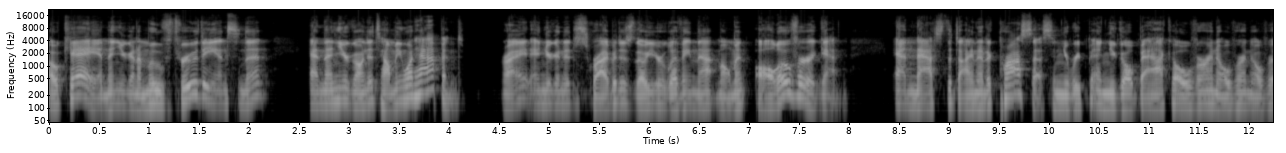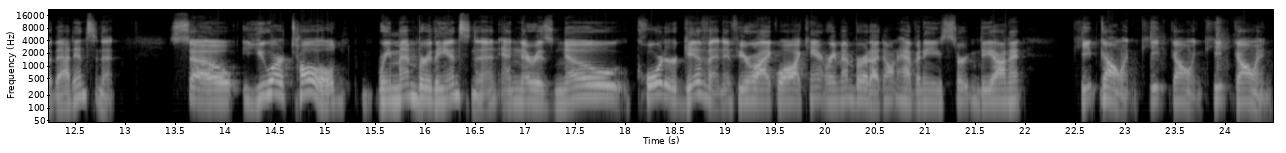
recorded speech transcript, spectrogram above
Okay, and then you're gonna move through the incident and then you're going to tell me what happened, right? And you're going to describe it as though you're living that moment all over again. And that's the Dianetic process. And you, re- and you go back over and over and over that incident. So you are told, remember the incident, and there is no quarter given. If you're like, well, I can't remember it, I don't have any certainty on it, keep going, keep going, keep going.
